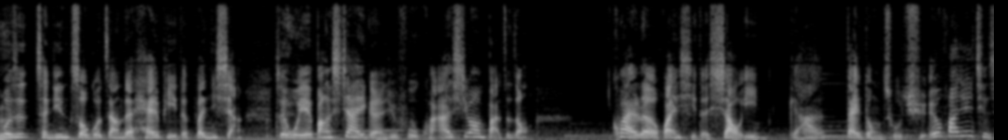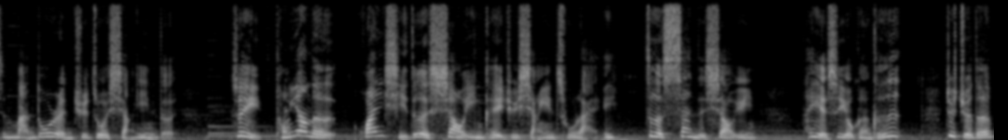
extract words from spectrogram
或者是曾经受过这样的 happy 的分享，所以我也帮下一个人去付款，而、啊、希望把这种快乐欢喜的效应给他带动出去。哎，我发现其实蛮多人去做响应的，所以同样的欢喜这个效应可以去响应出来，哎，这个善的效应它也是有可能，可是就觉得。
